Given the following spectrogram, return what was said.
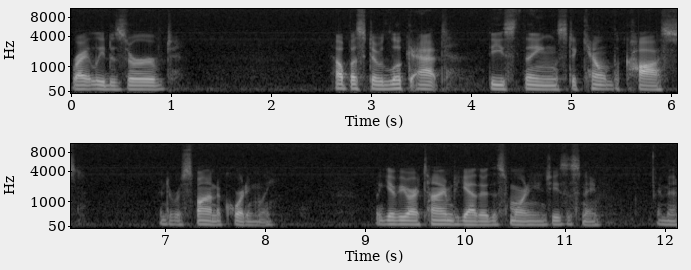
rightly deserved. Help us to look at these things, to count the cost and to respond accordingly. We give you our time together this morning in Jesus' name. Amen.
